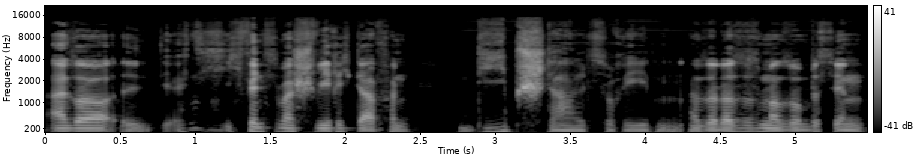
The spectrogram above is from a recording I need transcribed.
Also äh, ich finde es immer schwierig, da von Diebstahl zu reden. Also das ist immer so ein bisschen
